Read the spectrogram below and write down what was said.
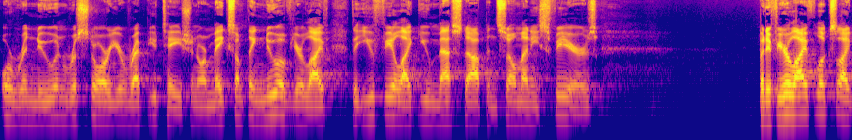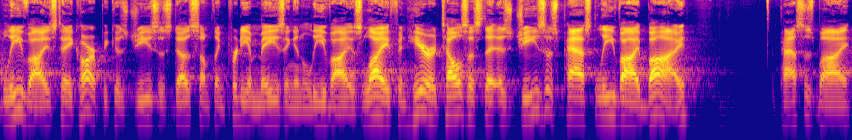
or renew and restore your reputation or make something new of your life that you feel like you messed up in so many spheres. But if your life looks like Levi's, take heart because Jesus does something pretty amazing in Levi's life. And here it tells us that as Jesus passed Levi by, passes by,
